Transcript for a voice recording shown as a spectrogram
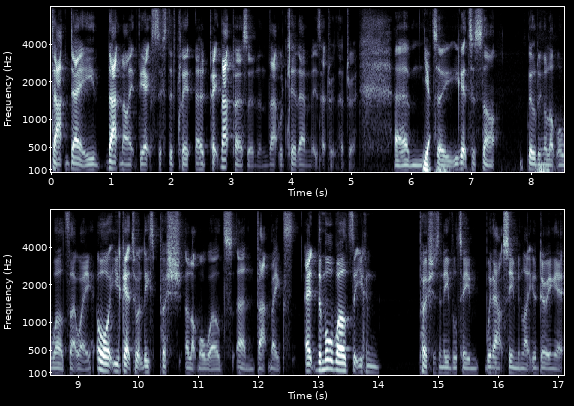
that day that night the exorcist had, clear, had picked that person and that would clear them etc etc um, yeah. so you get to start building a lot more worlds that way or you get to at least push a lot more worlds and that makes uh, the more worlds that you can push as an evil team without seeming like you're doing it,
